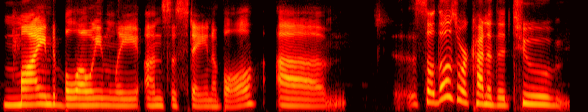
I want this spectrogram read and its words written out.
mind blowingly unsustainable. Um, so those were kind of the two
